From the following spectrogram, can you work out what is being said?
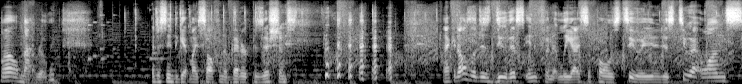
well, not really. I just need to get myself in a better position. I could also just do this infinitely, I suppose, too. You know, just two at once,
